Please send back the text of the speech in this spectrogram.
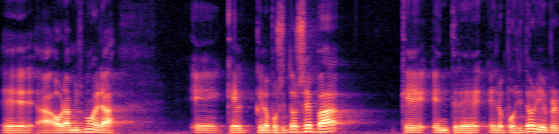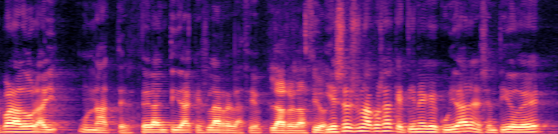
eh, ahora mismo era eh, que, el, opositor sepa que entre el opositor y el preparador hay una tercera entidad que es la relación. La relación. Y eso es una cosa que tiene que cuidar en el sentido de,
